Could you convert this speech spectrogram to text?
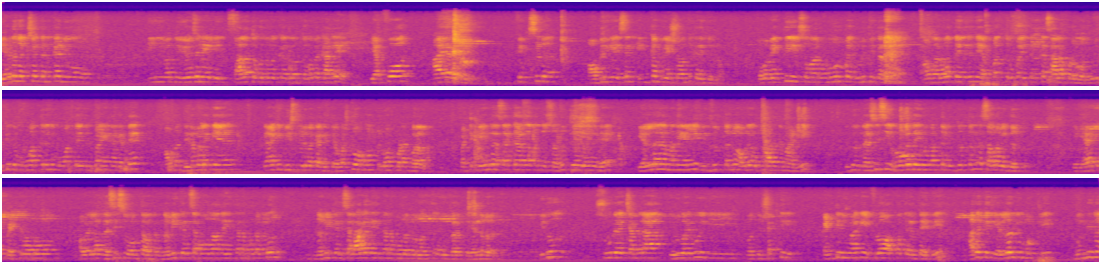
ಎರಡು ಲಕ್ಷ ತನಕ ನೀವು ಈ ಒಂದು ಯೋಜನೆಯಲ್ಲಿ ಸಾಲ ತಗೋಬೇಕು ತಗೋಬೇಕಾದ್ರೆ F O R fixed obligation income ratio ಅಂತ ಕರಿತೀವಿ ನಾವು. ಒಬ್ಬ ವ್ಯಕ್ತಿ ಸುಮಾರು ನೂರು ರೂಪಾಯಿ ದುಡಿತಿದ್ದಾನೆ, ಅವ್ನು ಅರವತ್ತೈದರಿಂದ ಎಪ್ಪತ್ತು ರೂಪಾಯಿ ತನಕ ಸಾಲ ಕೊಡ್ಬೋದು. ಉಳಿದಿದ್ದು ಮೂವತ್ತರಿಂದ ಮೂವತ್ತೈದು ರೂಪಾಯಿ ಏನಾಗುತ್ತೆ? ಅವನ ದಿನಬಳಕೆಗಾಗಿ ಮೀಸಲಿಡಬೇಕಾಗುತ್ತೆ. ಅಷ್ಟು ಅಮೌಂಟ್ ಲೋನ್ ಕೊಡಕ್ಕೆ ಬರಲ್ಲ. ಬಟ್ ಕೇಂದ್ರ ಸರ್ಕಾರದ ಒಂದು ಸದುದ್ದೇಶ ಏನಿದೆ, ಎಲ್ಲರ ಮನೆಯಲ್ಲಿ ವಿದ್ಯುತ್ತನ್ನು ಅವರೇ ಉತ್ಪಾದನೆ ಮಾಡಿ, ಇದು ನಶಿಸಿ ಹೋಗದೇ ಇರುವಂತ ವಿದ್ಯುತ್ ಅಂದ್ರೆ ಸೌರ ವಿದ್ಯುತ್ ಈಗ ಹೇಗೆ ಪೆಟ್ರೋಲು ಅವೆಲ್ಲ ನಶಿಸಿ ಹೋಗ್ತಾ ಹೋಗ್ತಾರೆ ನವೀಕರಿಸಬಹುದಾದ ಇಂಧನ ಮೂಲಗಳು, ನವೀಕರಿಸಲಾಗದ ಇಂಧನ ಮೂಲಗಳು ಅಂತ ಬರುತ್ತೆ, ಎಂದು ಬರುತ್ತೆ. ಇದು ಸೂರ್ಯ, ಚಂದ್ರ ಇರುವವರೆಗೂ ಈ ಒಂದು ಶಕ್ತಿ ಕಂಟಿನ್ಯೂ ಆಗಿ ಫ್ಲೋ ಆಗ್ತಾ ಇರ್ತೈತಿ. ಅದಕ್ಕೆ ಇದು ಎಲ್ಲರಿಗೂ ಮುಟ್ಲಿ. ಮುಂದಿನ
